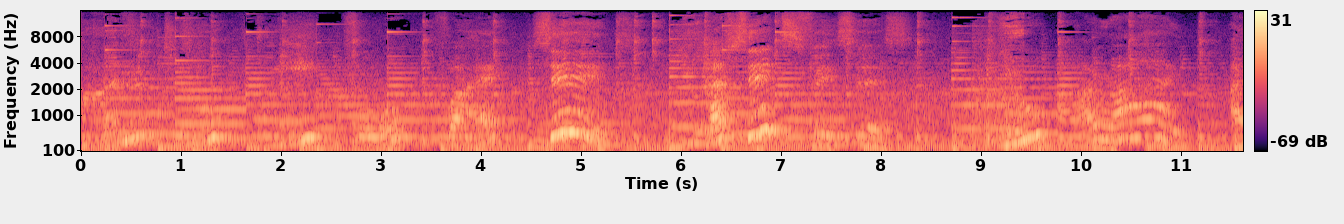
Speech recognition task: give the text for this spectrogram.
One, two, three, four, five, six have six faces. You are right. I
